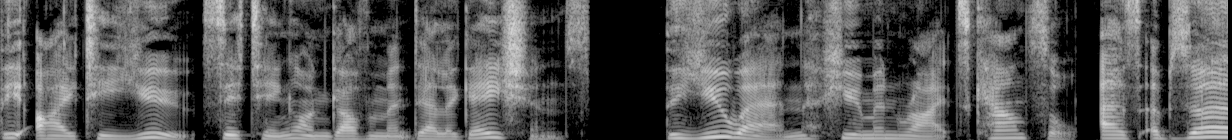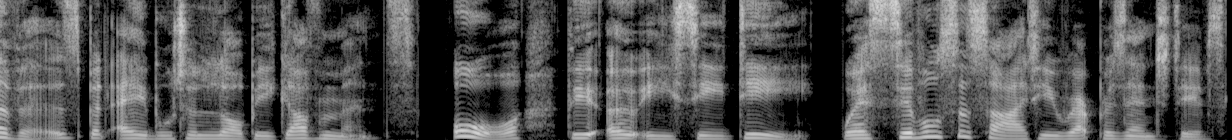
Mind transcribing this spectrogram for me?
the ITU sitting on government delegations, the UN Human Rights Council as observers but able to lobby governments, or the OECD, where civil society representatives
